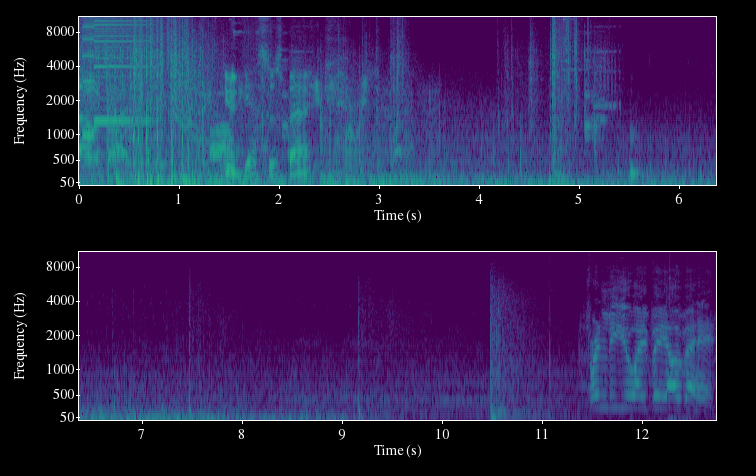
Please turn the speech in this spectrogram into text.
Oh, Few guesses back. RTB for resupply. Friendly UAV overhead.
